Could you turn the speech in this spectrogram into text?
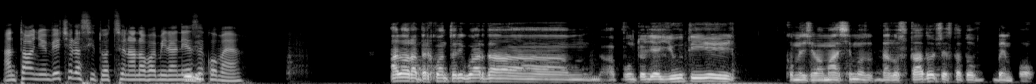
Antonio, invece la situazione a Nova Milanese Sì. com'è? Allora, per quanto riguarda mh, appunto gli aiuti, come diceva Massimo, dallo Stato c'è stato ben poco.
